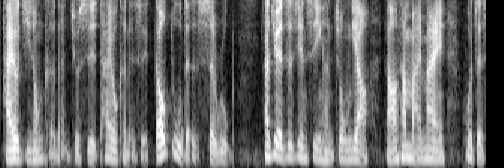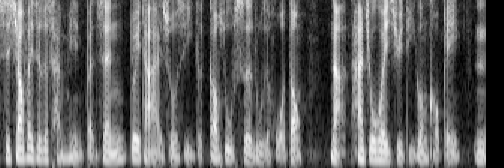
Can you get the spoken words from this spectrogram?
还有几种可能，就是他有可能是高度的摄入，他觉得这件事情很重要，然后他买卖或者是消费这个产品本身对他来说是一个高度摄入的活动，那他就会去提供口碑。嗯，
